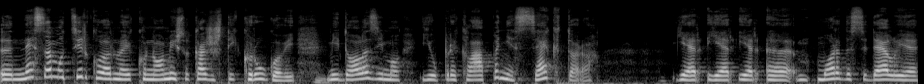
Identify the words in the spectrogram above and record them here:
e, ne samo cirkularnoj ekonomiji, što kažeš ti krugovi, mm. mi dolazimo i u preklapanje sektora, jer, jer, jer uh, mora da se deluje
